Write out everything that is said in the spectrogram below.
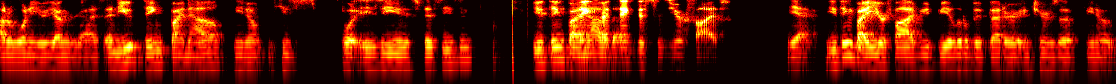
out of one of your younger guys. And you'd think by now, you know, he's what is he in his fifth season? You'd think by I think, now. I that, think this is year five. Yeah, you think by year five you'd be a little bit better in terms of you know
